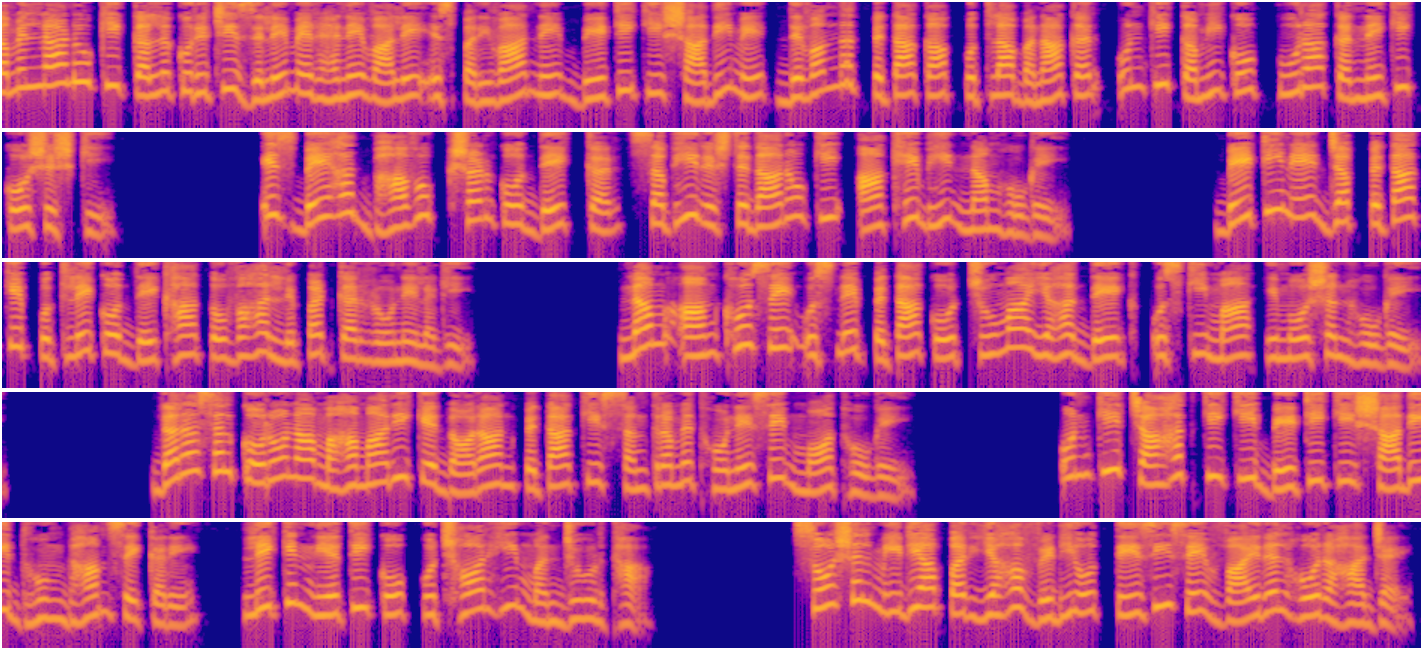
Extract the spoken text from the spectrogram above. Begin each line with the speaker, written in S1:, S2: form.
S1: तमिलनाडु की कल्लकुरिची ज़िले में रहने वाले इस परिवार ने बेटी की शादी में दिवंगत पिता का पुतला बनाकर उनकी कमी को पूरा करने की कोशिश की। इस बेहद भावुक क्षण को देखकर सभी रिश्तेदारों की आँखें भी नम हो गई। बेटी ने जब पिता के पुतले को देखा तो वह लिपट कर रोने लगी। नम आँखों से उसने पिता को चूमा यह देख उसकी माँ इमोशन हो गई। दरअसल कोरोना महामारी के दौरान पिता की संक्रमित होने से मौत हो गई। उनकी चाहत की कि बेटी की शादी धूमधाम से करें, लेकिन नियति को कुछ और ही मंजूर था। सोशल मीडिया पर यह वीडियो तेज़ी से वायरल हो रहा जय।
